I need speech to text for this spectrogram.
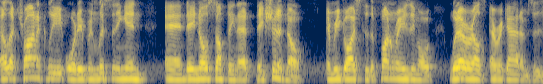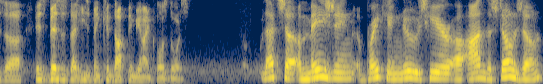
electronically or they've been listening in and they know something that they shouldn't know in regards to the fundraising or whatever else Eric Adams is uh, his business that he's been conducting behind closed doors that's uh, amazing breaking news here uh, on the Stone Zone.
